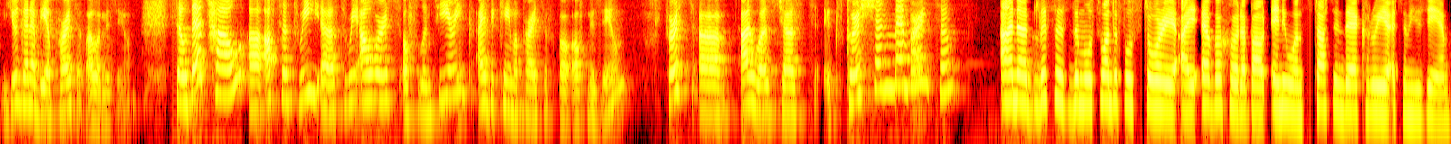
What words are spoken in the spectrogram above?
You're gonna be a part of our museum, so that's how. Uh, after three uh, three hours of volunteering, I became a part of of museum First, uh, I was just excursion member, so Anna, this is the most wonderful story I ever heard about anyone starting their career at a museum.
